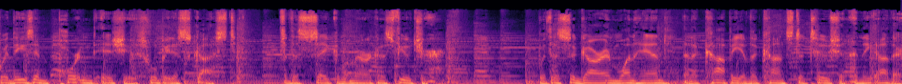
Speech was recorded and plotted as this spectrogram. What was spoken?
where these important issues will be discussed for the sake of America's future. With a cigar in one hand and a copy of the Constitution in the other,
